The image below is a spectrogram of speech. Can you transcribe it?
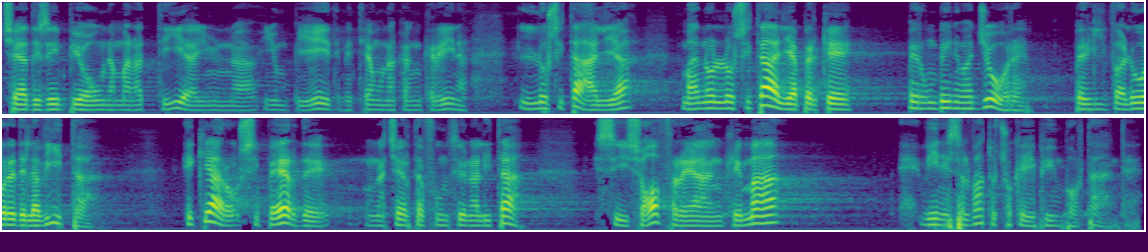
c'è ad esempio una malattia in, una, in un piede, mettiamo una cancrena, lo si taglia, ma non lo si taglia perché per un bene maggiore, per il valore della vita. È chiaro, si perde una certa funzionalità, si soffre anche, ma eh, viene salvato ciò che è più importante,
